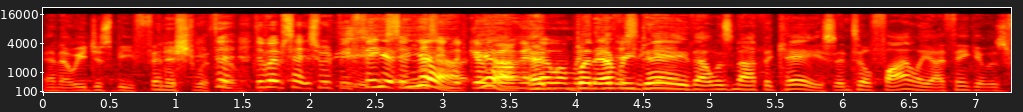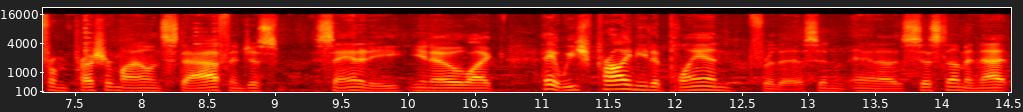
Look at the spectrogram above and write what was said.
and that we'd just be finished with The, them. the websites would be fixed and nothing would go wrong and, and- no one would But every day again. that was not the case until finally I think it was from pressure of my own staff and just sanity, you know, like, hey, we should probably need a plan for this and, and a system and that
